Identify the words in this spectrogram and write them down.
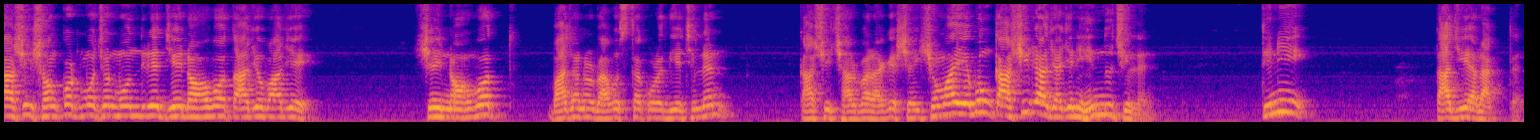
কাশী সংকটমোচন মন্দিরে যে নহবত আজও বাজে, সেই নহবত বাজানোর ব্যবস্থা করে দিয়েছিলেন। কাশী ছাড়বার আগে, সেই সময় এবং কাশীর রাজা যিনি হিন্দু ছিলেন, তিনি তাজিয়া রাখতেন।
